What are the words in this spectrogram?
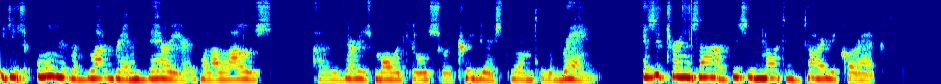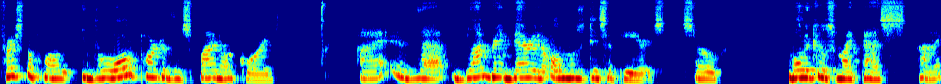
it is only the blood brain barrier that allows uh, various molecules or triggers to enter the brain. As it turns out, this is not entirely correct. First of all, in the lower part of the spinal cord, uh, the blood brain barrier almost disappears. So molecules might pass uh,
